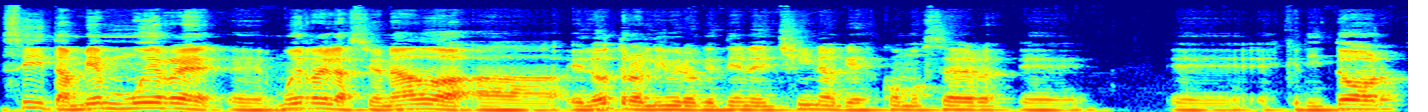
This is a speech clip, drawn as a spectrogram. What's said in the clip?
Sí, también muy, eh, muy relacionado a, el otro libro que tiene China, que es cómo ser eh, eh, escritor,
